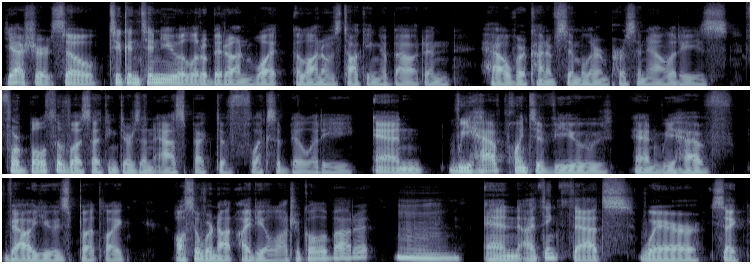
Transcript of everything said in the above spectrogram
Yeah, sure. So, to continue a little bit on what Ilana was talking about and how we're kind of similar in personalities, for both of us, I think there's an aspect of flexibility and we have points of view and we have values, but like also we're not ideological about it. Mm. And I think that's where it's like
